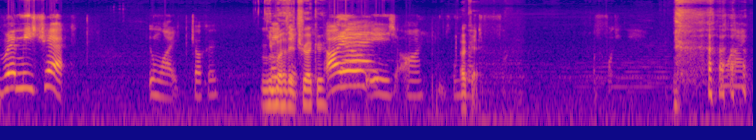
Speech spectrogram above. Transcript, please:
let me check. You want trucker? You Thank mother you. trucker. Audio is on. Okay. Why?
